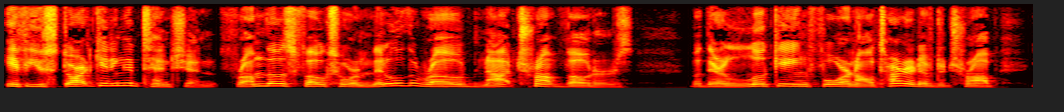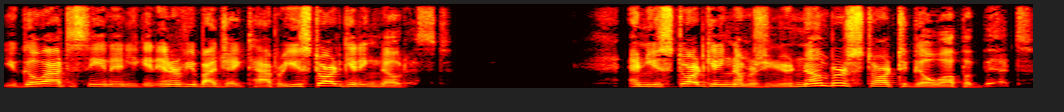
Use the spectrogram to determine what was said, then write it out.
If you start getting attention from those folks who are middle of the road, not Trump voters, but they're looking for an alternative to Trump, you go out to CNN, you get interviewed by Jake Tapper, you start getting noticed. And you start getting numbers, and your numbers start to go up a bit.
